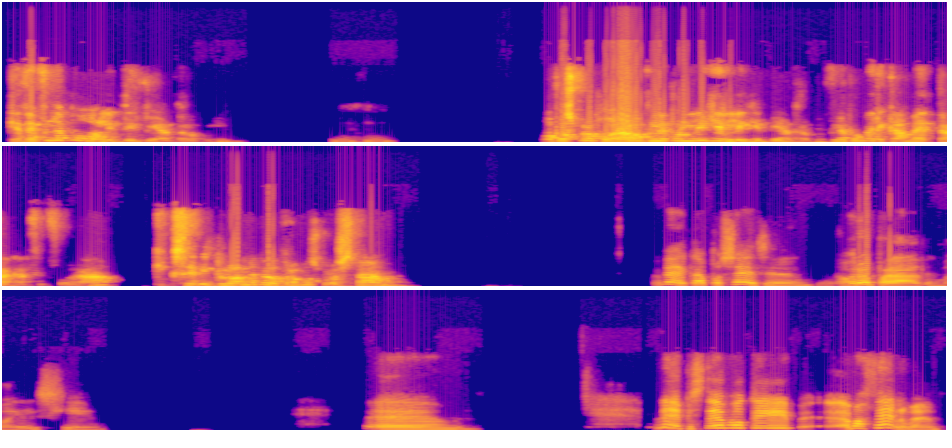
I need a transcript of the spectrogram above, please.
και δεν βλέπω όλη τη διαδρομή. Mm-hmm. Όπως προχωράω, βλέπω λίγη-λίγη διαδρομή. Βλέπω μερικά μέτρα κάθε φορά και ξεδιπλώνεται ο δρόμος μπροστά μου. Ναι, κάπως έτσι. Ωραίο παράδειγμα, η ισχύει. Ε, ναι, πιστεύω ότι ε, μαθαίνουμε.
